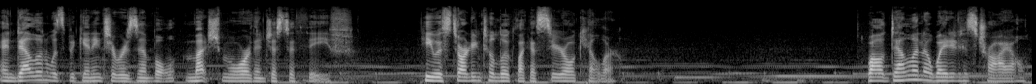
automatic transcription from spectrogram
and Dellen was beginning to resemble much more than just a thief. He was starting to look like a serial killer. While Dellen awaited his trial,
